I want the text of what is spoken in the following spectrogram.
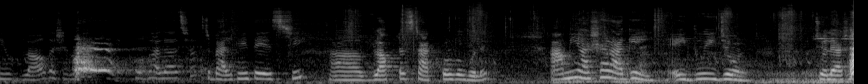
নিউ খুব ভালো ব্যালকনিতে এসেছি। ব্লগটা স্টার্ট করব বলে। আমি আসার আগেই এই দুইজন চলে আসা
